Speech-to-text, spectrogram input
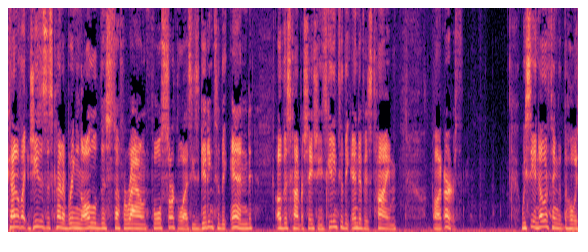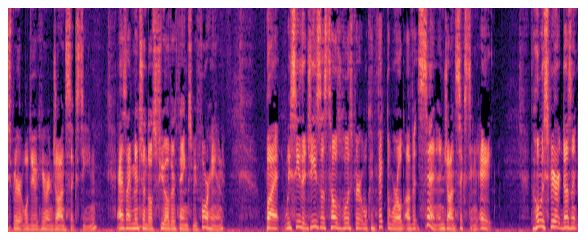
kind of like Jesus is kind of bringing all of this stuff around full circle as he's getting to the end of this conversation. He's getting to the end of his time on earth. We see another thing that the Holy Spirit will do here in John 16, as I mentioned those few other things beforehand. But we see that Jesus tells the Holy Spirit will convict the world of its sin in John 16 8. The Holy Spirit doesn't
